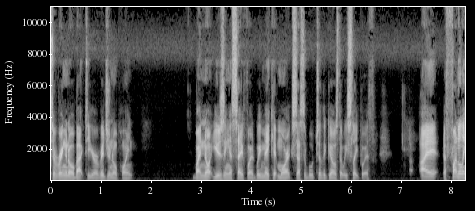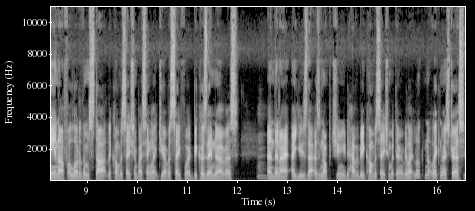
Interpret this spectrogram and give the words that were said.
to bring it all back to your original point, by not using a safe word, we make it more accessible to the girls that we sleep with. I, funnily enough, a lot of them start the conversation by saying like, "Do you have a safe word?" because they're nervous, Mm. and then I, I use that as an opportunity to have a big conversation with them and be like, "Look, no, like no stress.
